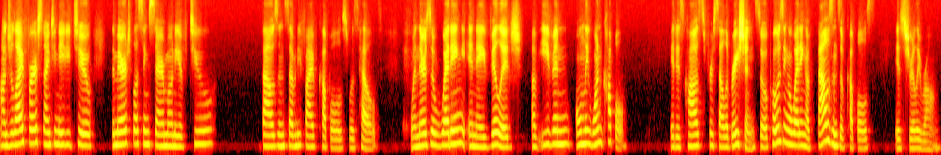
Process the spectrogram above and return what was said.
On July 1st, 1982, the marriage blessing ceremony of 2,075 couples was held. When there's a wedding in a village of even only one couple, it is cause for celebration. So opposing a wedding of thousands of couples is surely wrong.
